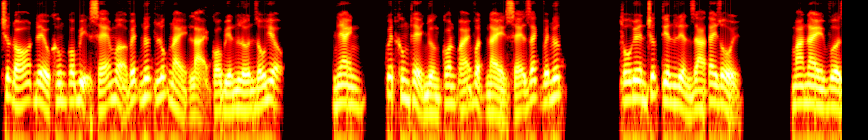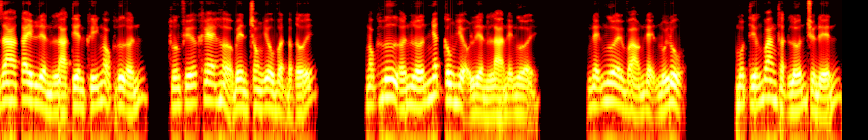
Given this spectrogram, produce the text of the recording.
trước đó đều không có bị xé mở vết nứt, lúc này lại có biến lớn dấu hiệu. Nhanh quyết không thể nhường con quái vật này sẽ rách vết nứt. tô huyên trước tiên liền ra tay rồi. Mà này vừa ra tay liền là tiên khí ngọc hư ấn hướng phía khe hở bên trong yêu vật đập tới. Ngọc hư ấn lớn nhất công hiệu liền là nện người. Nện người vào nện núi đụng. Một tiếng vang thật lớn chuyển đến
